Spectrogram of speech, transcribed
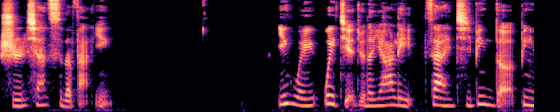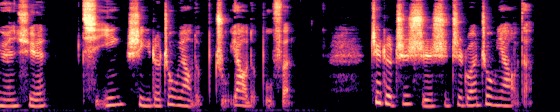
是相似的反应，因为未解决的压力在疾病的病原学起因是一个重要的主要的部分。这个知识是至关重要的。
